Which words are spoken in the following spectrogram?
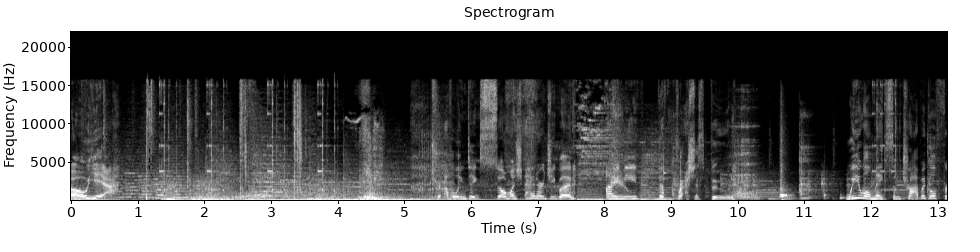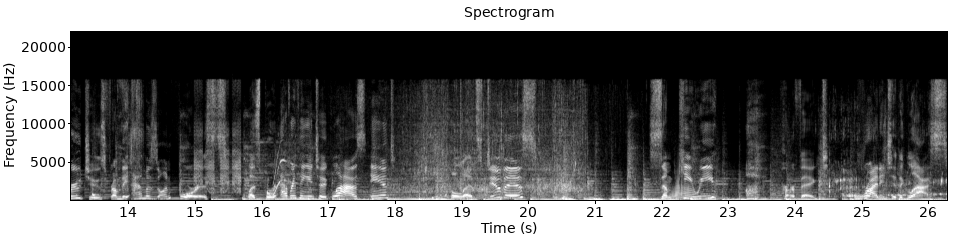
Oh yeah. Traveling takes so much energy, but I need the freshest food. We will make some tropical fruit juice from the Amazon forests. Let's pour everything into a glass and let's do this! Some kiwi. Ah, perfect. Right into the glass.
